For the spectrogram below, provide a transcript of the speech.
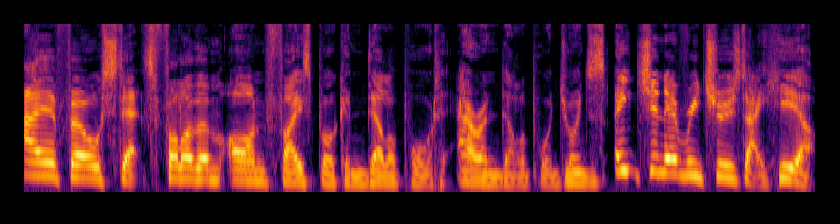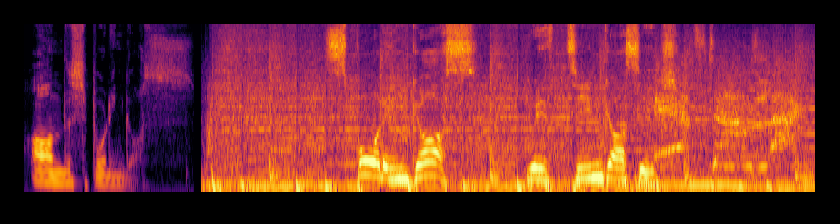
AFL Stats. Follow them on Facebook. And Delaporte, Aaron Delaporte, joins us each and every Tuesday here on the Sporting Goss. Sporting Goss with Tim Gossage.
